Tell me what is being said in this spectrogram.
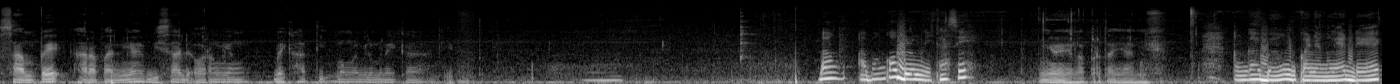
sampai harapannya bisa ada orang yang baik hati mau ngambil mereka gitu Bang, abang kok belum nikah sih? ya lah pertanyaannya Enggak bang, bukan yang ledek.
